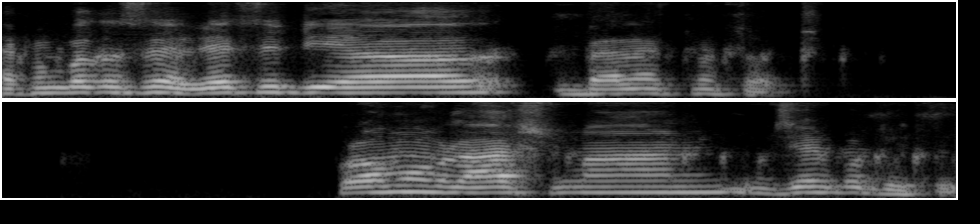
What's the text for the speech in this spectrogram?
এখন বলতেছে রেসিডিয়াল ব্যালেন্স মেথড ক্রম হ্রাসমান জের পদ্ধতি।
